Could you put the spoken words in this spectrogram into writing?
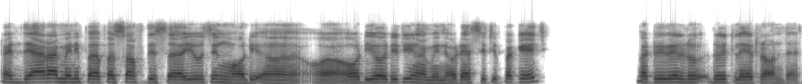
Right, there are many purpose of this uh, using audio, uh, audio editing, I mean Audacity package, but we will do, do it later on that.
